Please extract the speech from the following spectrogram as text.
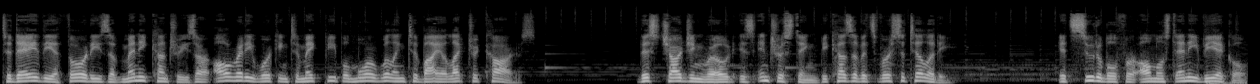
today the authorities of many countries are already working to make people more willing to buy electric cars. This charging road is interesting because of its versatility. It's suitable for almost any vehicle,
